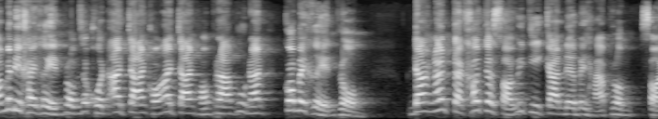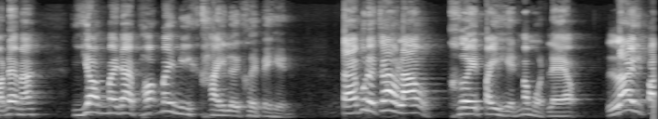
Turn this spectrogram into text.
มันไม่มีใครเคยเห็นพรหมสักคนอาจารย์ของอาจารย์ของพราหมณ์ผู้นั้น ก็ไม่เคยเห็นพรหมดังนั้นแต่เขาจะสอนวิธีการเดินไปหาพรหมสอนได้ไหมย่อมไม่ได้เพราะไม่มีใครเลยเคยไปเห็น แต่พระเจ้าเราเคยไปเห็นมาหมดแล้ว ไล่ไป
